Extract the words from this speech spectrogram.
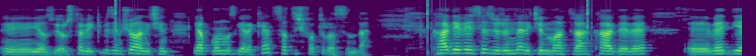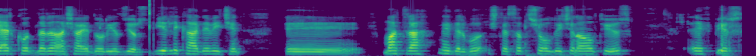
e, yazıyoruz. Tabii ki bizim şu an için yapmamız gereken satış faturasında. KDV'siz ürünler için matra, KDV e, ve diğer kodları aşağıya doğru yazıyoruz. Birli KDV için e, matra nedir bu? İşte satış olduğu için 600 F1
